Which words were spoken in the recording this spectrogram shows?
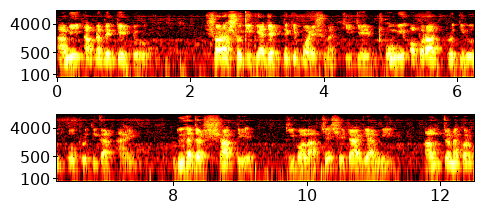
আমি আপনাদেরকে একটু সরাসরি গ্যাজেট থেকে পড়ে শোনাচ্ছি যে, ভূমি অপরাধ প্রতিরোধ ও প্রতিকার আইন দুই হাজার সাতে কী বলা আছে সেটা আগে আমি আলোচনা করব,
